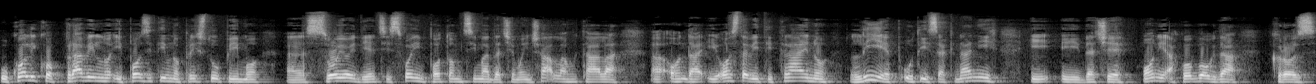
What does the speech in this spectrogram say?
ukoliko pravilno i pozitivno pristupimo e, svojoj djeci, svojim potomcima, da ćemo inša Allahu ta'ala e, onda i ostaviti trajno lijep utisak na njih i, i da će oni, ako Bog da, kroz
